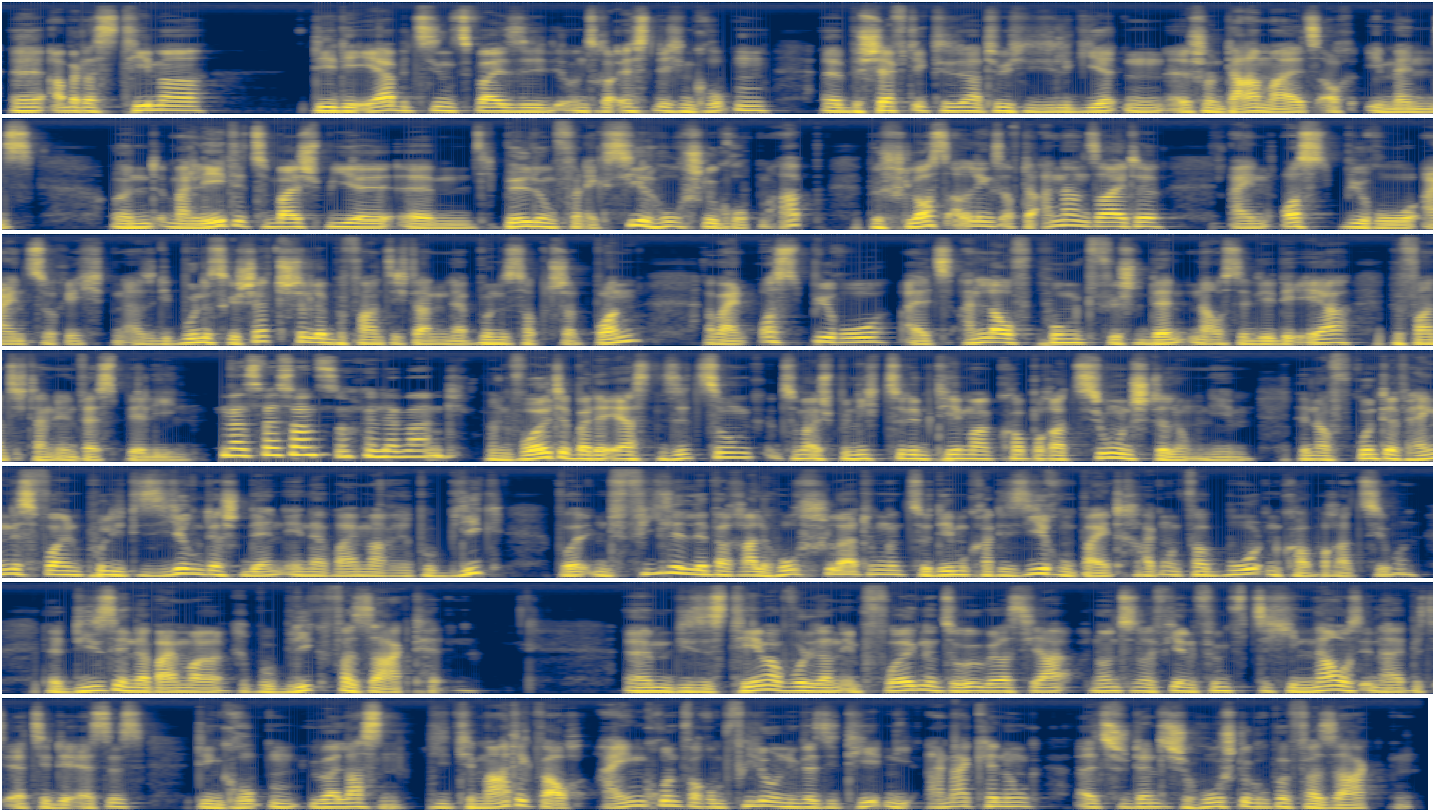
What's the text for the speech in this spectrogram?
äh, aber das Thema DDR bzw. unsere östlichen Gruppen äh, beschäftigte natürlich die Delegierten äh, schon damals auch immens. Und man lehnte zum Beispiel ähm, die Bildung von Exil-Hochschulgruppen ab, beschloss allerdings auf der anderen Seite, ein Ostbüro einzurichten. Also die Bundesgeschäftsstelle befand sich dann in der Bundeshauptstadt Bonn, aber ein Ostbüro als Anlaufpunkt für Studenten aus der DDR befand sich dann in Westberlin. Was war sonst noch relevant? Man wollte bei der ersten Sitzung zum Beispiel nicht zu dem Thema Kooperation Stellung nehmen, denn aufgrund der verhängnisvollen Politisierung der Studenten in der Weimarer Republik wollten viele liberale Hochschulleitungen zur Demokratisierung beitragen und verboten Kooperation, da diese in der Weimarer Republik versagt hätten. Ähm, dieses Thema wurde dann im Folgenden sogar über das Jahr 1954 hinaus innerhalb des RCDS den Gruppen überlassen. Die Thematik war auch ein Grund, warum viele Universitäten die Anerkennung als studentische Hochschulgruppe versagten.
